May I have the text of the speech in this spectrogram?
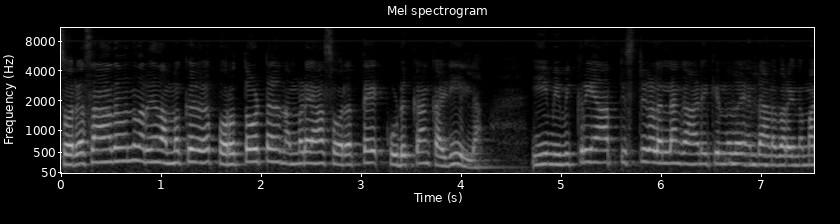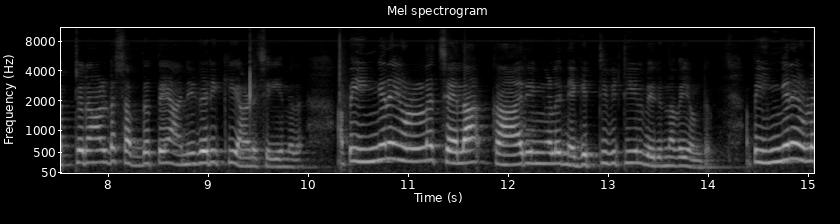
സ്വരസാദം എന്ന് പറഞ്ഞാൽ നമുക്ക് പുറത്തോട്ട് നമ്മുടെ ആ സ്വരത്തെ കൊടുക്കാൻ കഴിയില്ല. ഈ മിമിക്രി ആർട്ടിസ്റ്റുകളെല്ലാം കാണിക്കുന്നത് എന്താണ് പറയുന്നത്? മറ്റൊരാളുടെ ശബ്ദത്തെ അനുകരിക്കുകയാണ് ചെയ്യുന്നത്. അപ്പോൾ ഇങ്ങനെയുള്ള ചില കാര്യങ്ങൾ നെഗറ്റിവിറ്റിയിൽ വരുന്നവയുണ്ട്. അപ്പോൾ ഇങ്ങനെയുള്ള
